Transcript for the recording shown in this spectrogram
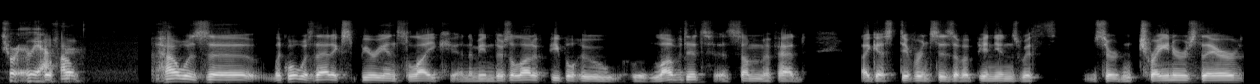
shortly so after. How, how was uh like what was that experience like? And I mean, there's a lot of people who who loved it. Some have had I guess, differences of opinions with certain trainers there.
